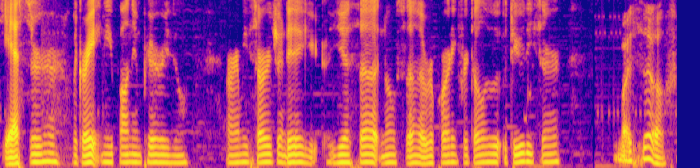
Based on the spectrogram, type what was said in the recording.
Yes, sir. The great Nippon Imperial Army Sergeant. Yes, sir. No, sir. Reporting for duty, sir. Myself,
